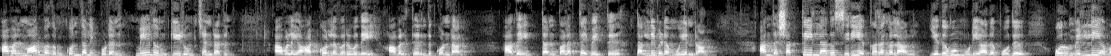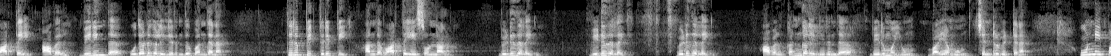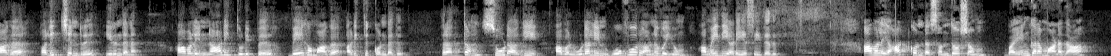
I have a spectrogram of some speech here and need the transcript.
அவள் மார்பகம் கொந்தளிப்புடன் மேலும் கீழும் சென்றது. அவளை ஆட்கொள்ள வருவதை அவள் தெரிந்து கொண்டாள். அதை தன் பலத்தை வைத்து தள்ளிவிட முயன்றாள். அந்த சக்தியில்லாத சிறிய கரங்களால் எதுவும் முடியாத போது ஒரு மெல்லிய வார்த்தை அவள் விரிந்த உதடுகளிலிருந்து வந்தன. திருப்பி திருப்பி அந்த வார்த்தையை சொன்னாள். விடுதலை விடுதலை விடுதலை. அவள் கண்களில் இருந்த வெறுமையும் பயமும் சென்றுவிட்டன. உன்னிப்பாக பளிச்சென்று இருந்தன. அவளின் நாடி துடிப்பு வேகமாக அடித்து கொண்டது. இரத்தம் சூடாகி அவள் உடலின் ஒவ்வொரு அணுவையும் அமைதியடைய செய்தது. அவளை ஆட்கொண்ட சந்தோஷம் பயங்கரமானதா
